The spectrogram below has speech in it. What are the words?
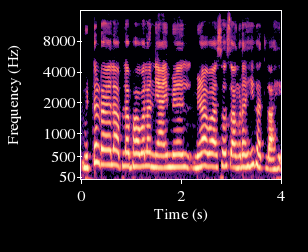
विठ्ठलरायाला आपल्या भावाला न्याय मिळेल मिळावा असं सांगडाही घातला आहे.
